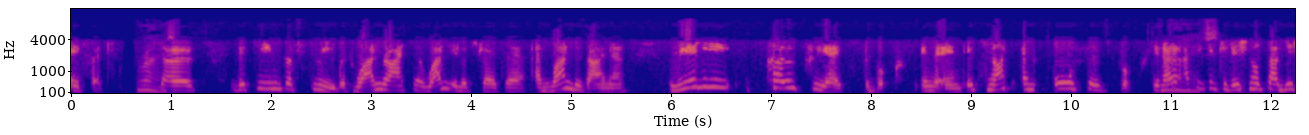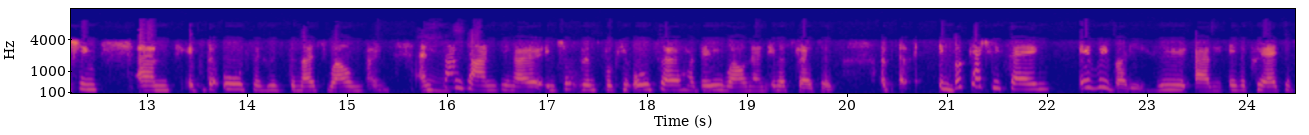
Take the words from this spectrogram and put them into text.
effort. Right. So the teams of three with one writer, one illustrator, and one designer really co-create the book in the end. It's not an author's book. You know, right. I think in traditional publishing, um, it's the author who's the most well known. And yes. sometimes, you know, in children's books, you also have very well known illustrators. Uh, uh, in Book Dash, we're saying everybody who um, is a creative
